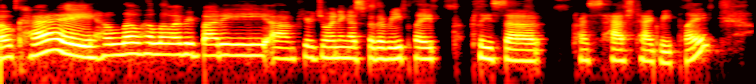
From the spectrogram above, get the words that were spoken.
Okay. Hello, hello, everybody. Um, if you're joining us for the replay, please uh, press hashtag replay.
